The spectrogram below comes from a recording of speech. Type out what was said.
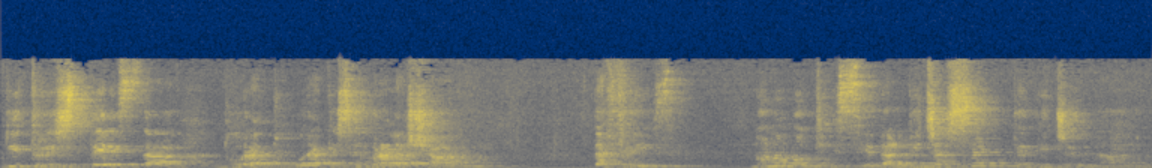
di tristezza duratura che sembra lasciarmi. Da Frisi non ho notizie dal 17 di gennaio.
